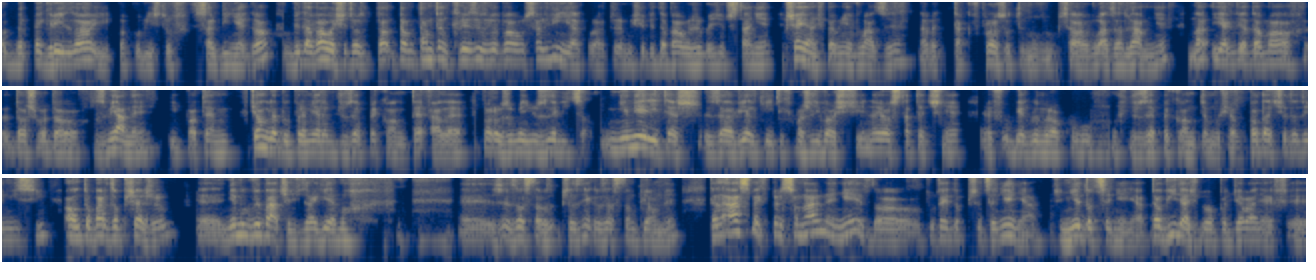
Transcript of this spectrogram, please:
Beppe Grillo i populistów Salviniego. Wydawało się, to, to tam, tamten kryzys wywołał Salvini akurat, któremu się wydawało, że będzie w stanie przejąć pełnię władzy, nawet tak wprost o tym mówił, cała władza dla mnie. No i jak wiadomo, doszło do zmiany i potem ciągle był premierem Giuseppe Conte, ale w porozumieniu z lewicą. Nie mieli też za wielkiej tych możliwości, no i ostatecznie w ubiegłym roku Giuseppe Conte musiał podać się do dymisji, misji. On to bardzo przeżył. E, nie mógł wybaczyć Dragiemu że został przez niego zastąpiony. Ten aspekt personalny nie jest do, tutaj do przecenienia, czy niedocenienia. To widać było po działaniach e,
